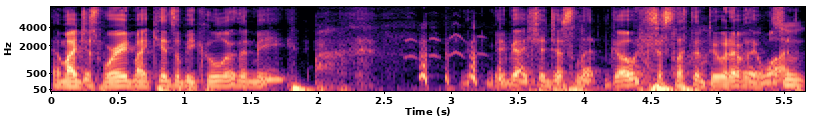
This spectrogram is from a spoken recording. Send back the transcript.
am I just worried my kids will be cooler than me? Maybe I should just let go and just let them do whatever they want. So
